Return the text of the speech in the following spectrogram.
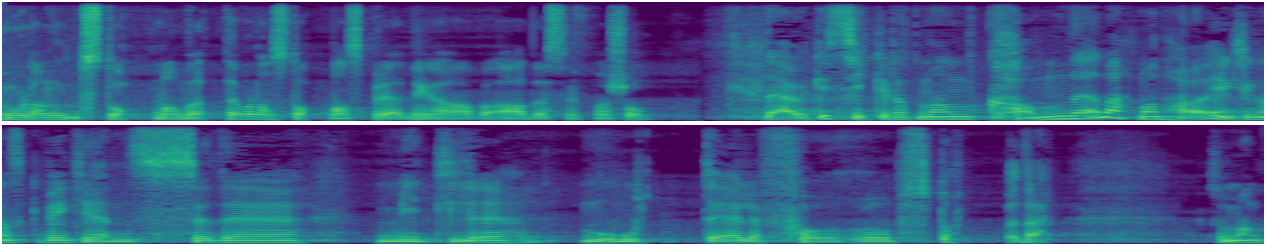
Hvordan stopper man dette? Hvordan stopper man spredning av, av, desinformasjon? Det er jo ikke sikkert at man kan det. Da. Man har egentlig ganske begrensede midler mot det, eller for å stoppe det. Så Man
